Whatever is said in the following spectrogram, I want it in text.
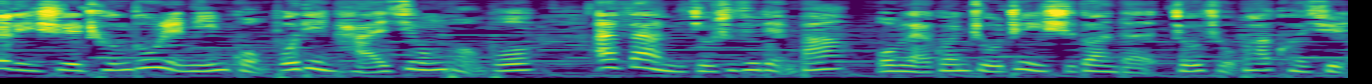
这里是成都人民广播电台新闻广播 FM 九十九点八，我们来关注这一时段的九九八快讯。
